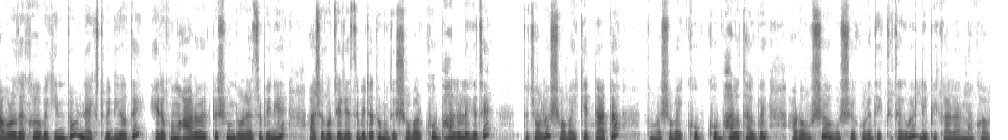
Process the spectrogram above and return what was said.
আবারও দেখা হবে কিন্তু নেক্সট ভিডিওতে এরকম আরও একটা সুন্দর রেসিপি নিয়ে। আশা করছি রেসিপিটা তোমাদের সবার খুব ভালো লেগেছে। তো চলো সবাইকে টাটা। তোমরা সবাই খুব খুব ভালো থাকবে। আর অবশ্যই অবশ্যই করে দেখতে থাকবে লিপিকার রান্নাঘর।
